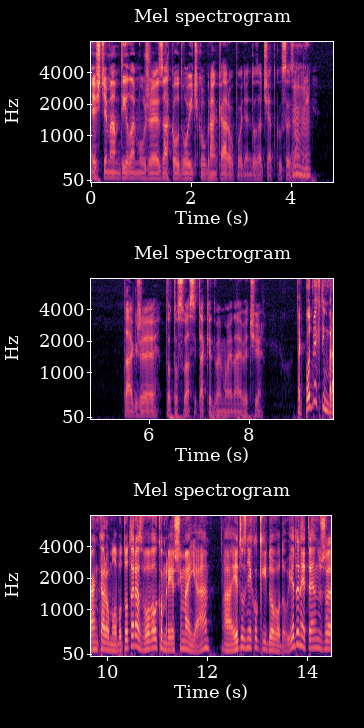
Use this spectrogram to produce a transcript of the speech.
ešte mám dilemu, že za akou dvojičkou brankárov pôjdem do začiatku sezóny. Mm-hmm. Takže toto sú asi také dve moje najväčšie. Tak poďme k tým brankárom, lebo to teraz vo veľkom riešim aj ja. A je to z niekoľkých dôvodov. Jeden je ten, že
